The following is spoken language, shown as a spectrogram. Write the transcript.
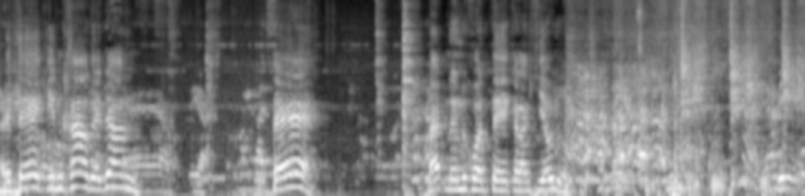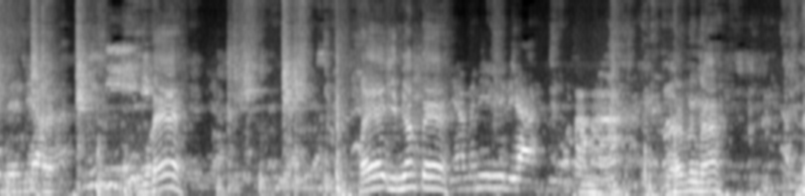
ไอเตกินข้าวเสร็จยัง เตแป๊บหนึ่งทุกคนเตกำลังเคี้ยวอยู่นี่เดียเดียเต เตอิ่มยังเตเดียมานี่นี่เดียมีคนตามหาแป๊บหนึ่งนะเต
